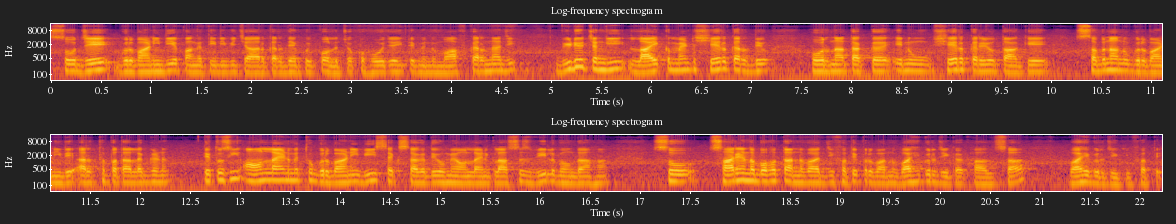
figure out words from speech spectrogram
ਸੋ ਜੇ ਗੁਰਬਾਣੀ ਦੀ ਇਹ ਪੰਕਤੀ ਦੀ ਵਿਚਾਰ ਕਰਦੇ ਕੋਈ ਭੁੱਲ ਚੁੱਕ ਹੋ ਜਾਈ ਤੇ ਮੈਨੂੰ ਮਾਫ ਕਰਨਾ ਜੀ। ਵੀਡੀਓ ਚੰਗੀ, ਲਾਈਕ, ਕਮੈਂਟ, ਸ਼ੇਅਰ ਕਰ ਦਿਓ। ਹੋਰਨਾਂ ਤੱਕ ਇਹਨੂੰ ਸ਼ੇਅਰ ਕਰਿਓ ਤਾਂ ਕਿ ਸਭਨਾਂ ਨੂੰ ਗੁਰਬਾਣੀ ਦੇ ਅਰਥ ਪਤਾ ਲੱਗਣ। ਤੇ ਤੁਸੀਂ ਆਨਲਾਈਨ ਮੇਥੋਂ ਗੁਰਬਾਣੀ ਵੀ ਸਿੱਖ ਸਕਦੇ ਹੋ, ਮੈਂ ਆਨਲਾਈਨ ਕਲਾਸਿਸ ਵੀ ਲਗਾਉਂਦਾ ਹਾਂ। ਸੋ ਸਾਰਿਆਂ ਦਾ ਬਹੁਤ ਧੰਨਵਾਦ ਜੀ, ਫਤਿਹ ਪ੍ਰਵਾਨ ਵਾਹਿਗੁਰੂ ਜੀ ਕਾ ਖਾਲਸਾ, ਵਾਹਿਗੁਰੂ ਜੀ ਕੀ ਫਤਿਹ।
